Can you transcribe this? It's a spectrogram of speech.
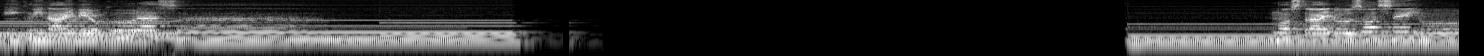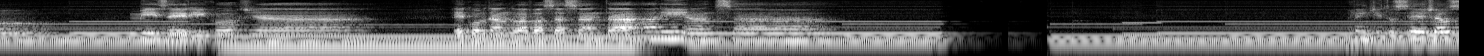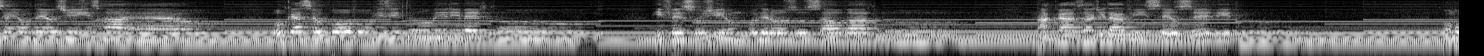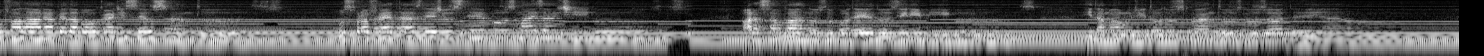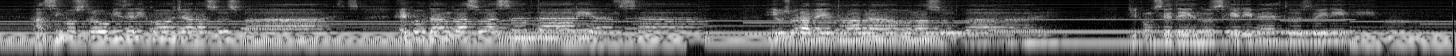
inclinai meu coração. Mostrai-nos, ó Senhor, misericórdia, recordando a vossa santa aliança. Bendito seja o Senhor Deus de Israel, porque a seu povo visitou e libertou fez surgir um poderoso Salvador na casa de Davi, seu servidor. Como falara pela boca de seus santos, os profetas desde os tempos mais antigos, para salvar-nos do poder dos inimigos e da mão de todos quantos nos odeiam. Assim mostrou misericórdia a nossos pais, recordando a sua santa aliança. E o juramento a Abraão, nosso pai, de conceder-nos que libertos do inimigo,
